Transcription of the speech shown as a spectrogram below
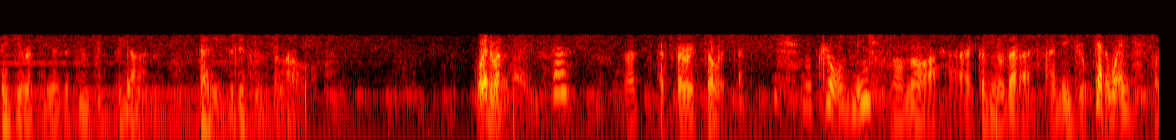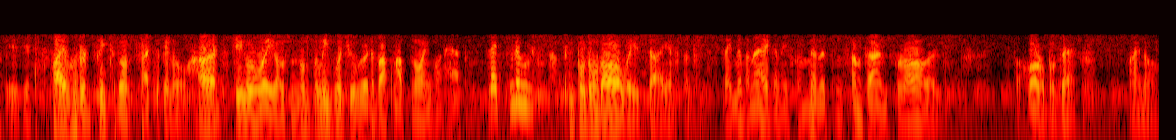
figure appears a few feet beyond, studies the distance below. Wait a minute. Huh? That, that's very silly. Let go of me. Oh, no, I, I couldn't do that. I, I need you. Get away. Look, it, it's 500 feet to those tracks below. Hard steel rails. And don't believe what you heard about not knowing what happened. Let loose. People don't always die instantly. They live in agony for minutes and sometimes for hours. It's a horrible death. I know.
